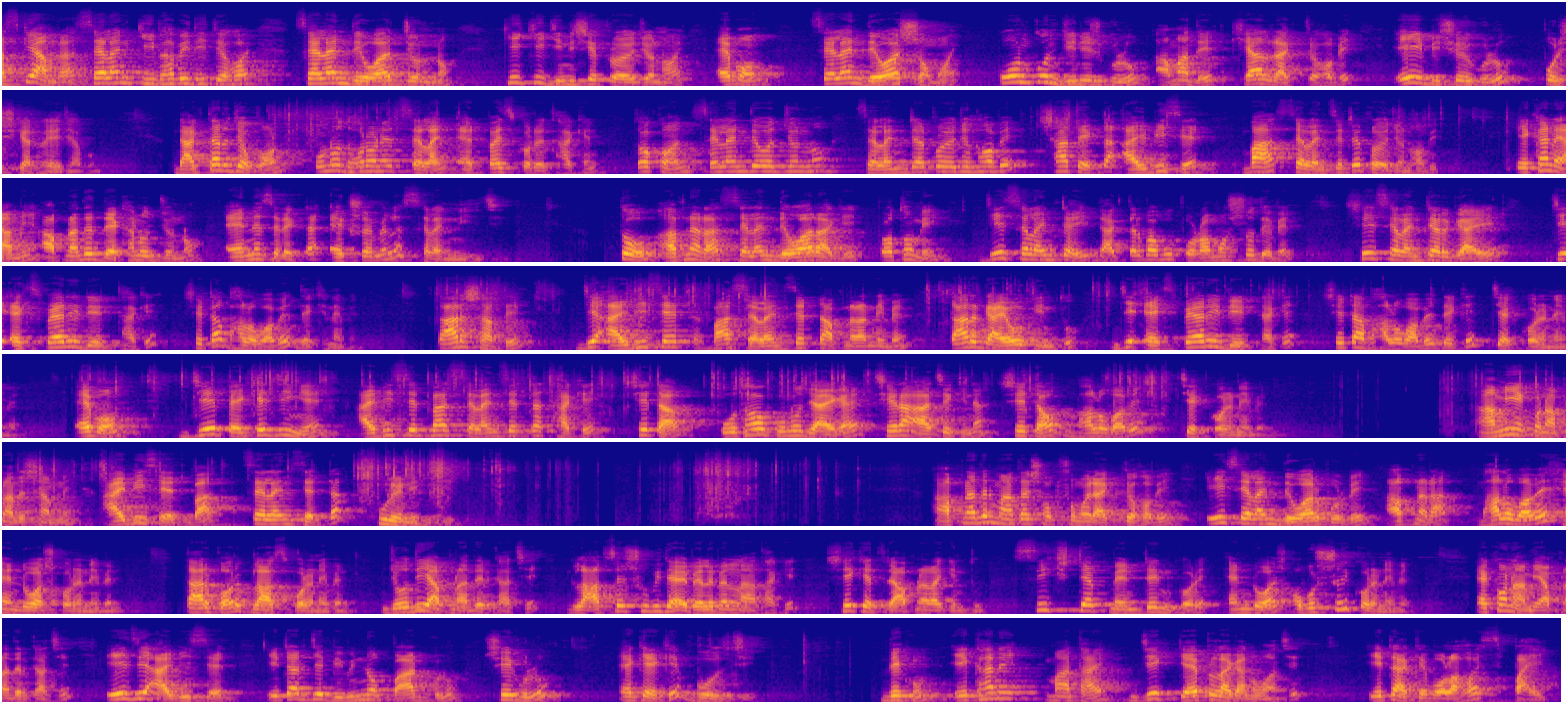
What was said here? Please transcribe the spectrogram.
আজকে আমরা স্যালাইন কীভাবে দিতে হয়, স্যালাইন দেওয়ার জন্য কি কি জিনিসের প্রয়োজন হয় এবং স্যালাইন দেওয়ার সময় কোন কোন জিনিসগুলো আমাদের খেয়াল রাখতে হবে, এই বিষয়গুলো পরিষ্কার হয়ে যাব। ডাক্তার যখন কোনো ধরনের স্যালাইন অ্যাডভাইস করে থাকেন, তখন স্যালাইন দেওয়ার জন্য স্যালাইনটার প্রয়োজন হবে, সাথে একটা আইবি সেট বা স্যালাইন সেটের প্রয়োজন হবে। এখানে আমি আপনাদের দেখানোর জন্য এনএসের একটা একশো এম স্যালাইন নিয়েছি। তো আপনারা স্যালাইন দেওয়ার আগে প্রথমে যে স্যালাইনটাই ডাক্তারবাবু পরামর্শ দেবেন, সেই স্যালাইনটার গায়ে যে এক্সপায়ারি ডেট থাকে সেটা ভালোভাবে দেখে নেবেন। তার সাথে যে আইভি সেট বা স্যালাইন সেটটা আপনারা নেবেন, তার গায়েও কিন্তু যে এক্সপায়ারি ডেট থাকে সেটা ভালোভাবে দেখে চেক করে নেবেন। এবং যে প্যাকেজিংয়ে আইভি সেট বা স্যালাইন সেটটা থাকে, সেটা কোথাও কোনো জায়গায় ছেঁড়া আছে কিনা সেটাও ভালোভাবে চেক করে নেবেন। আমি এখন আপনাদের সামনে আইভি সেট বা স্যালাইন সেটটা খুলে নিচ্ছি। আপনাদের মাথায় সব সময় রাখতে হবে, এই স্যালাইন দেওয়ার পূর্বে আপনারা ভালোভাবে হ্যান্ড ওয়াশ করে নেবেন, তারপর গ্লাভস পরে নেবেন। যদি আপনাদের কাছে গ্লাভসের সুবিধা অ্যাভেলেবেল না থাকে, সেক্ষেত্রে আপনারা কিন্তু সিক্স স্টেপ মেনটেন করে হ্যান্ড ওয়াশ অবশ্যই করে নেবেন। এখন আমি আপনাদের কাছে এই যে আইভি সেট এটার যে বিভিন্ন পার্টগুলো সেগুলো একে একে বলছি। দেখুন, এখানে মাথায় যে ক্যাপ লাগানো আছে, এটাকে বলা হয় স্পাইক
